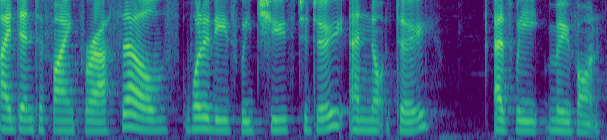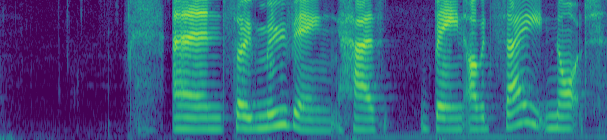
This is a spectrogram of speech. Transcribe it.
identifying for ourselves what it is we choose to do and not do as we move on. And so moving has been, I would say, not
